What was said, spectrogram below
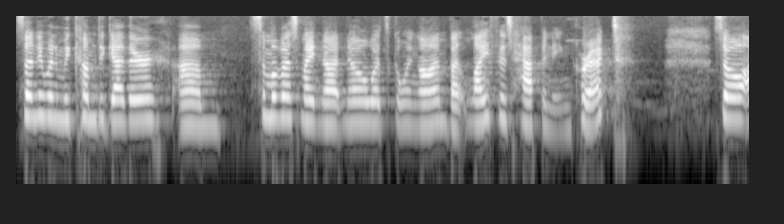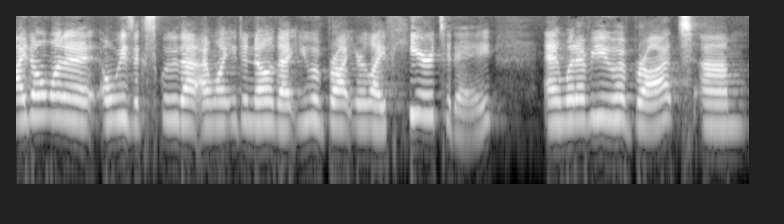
Sunday when we come together, um, some of us might not know what's going on, but life is happening, correct? So I don't want to always exclude that. I want you to know that you have brought your life here today, and whatever you have brought, um,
